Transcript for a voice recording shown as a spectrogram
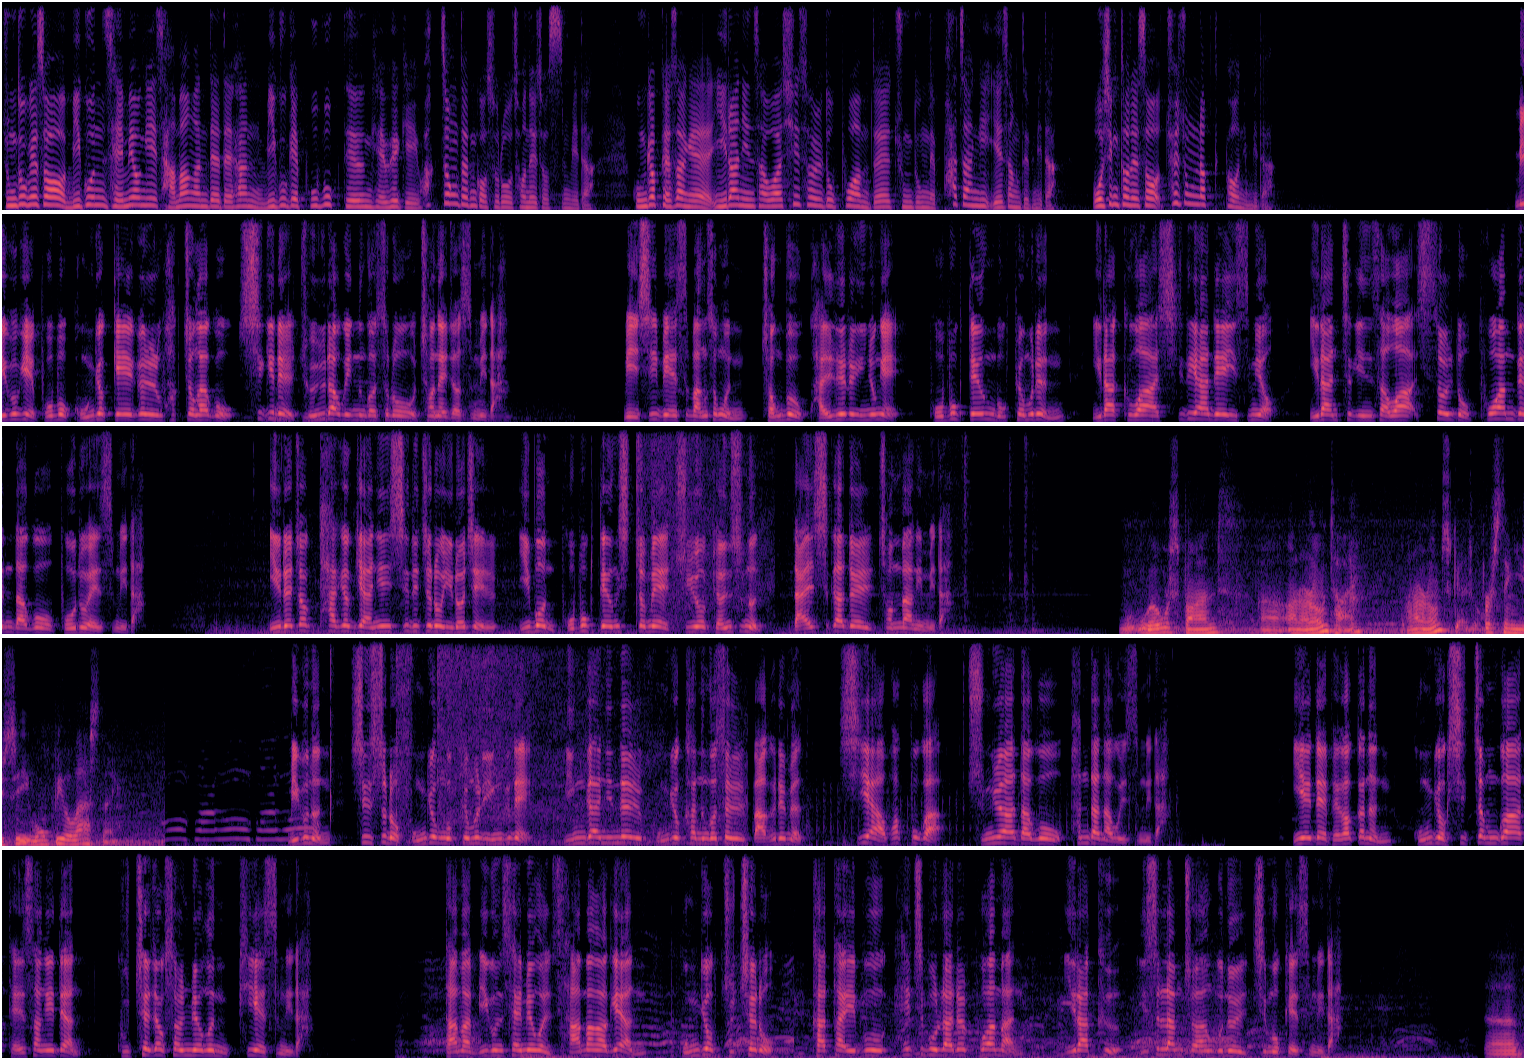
중동에서 미군 3명이 사망한 데 대한 미국의 보복 대응 계획이 확정된 것으로 전해졌습니다. 공격 대상에 이란 인사와 시설도 포함돼 중동 내 파장이 예상됩니다. 워싱턴에서 최중락 특파원입니다. 미국이 보복 공격 계획을 확정하고 시기를 조율하고 있는 것으로 전해졌습니다. 미 CBS 방송은 정부 관리를 인용해 보복 대응 목표물은 이라크와 시리아 내에 있으며 이란 측 인사와 시설도 포함된다고 보도했습니다. 이례적 타격이 아닌 시리즈로 이뤄질 이번 보복 대응 시점의 주요 변수는 날씨가 될 전망입니다. We'll respond uh, on our own time, on our own schedule. First thing you see won't be the last thing. 미군은 실수로 공격 목표물 인근에 민간인을 공격하는 것을 막으려면 시야 확보가 중요하다고 판단하고 있습니다. 이에 대해 백악관은 공격 시점과 대상에 대한 구체적 설명은 피했습니다. 다만 미군 3명을 사망하게 한 공격 주체로 카타이브 헤즈볼라를 포함한 이라크 이슬람 저항군을 지목했습니다. Uh,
